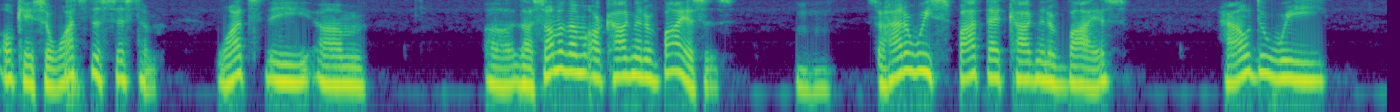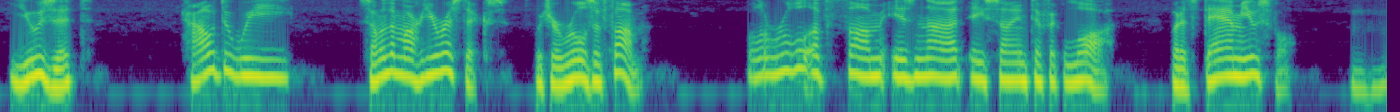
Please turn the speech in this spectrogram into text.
Okay, so what's the system? What's the um, uh, now? Some of them are cognitive biases. hmm So, how do we spot that cognitive bias? How do we use it? How do we? Some of them are heuristics, which are rules of thumb. Well, a rule of thumb is not a scientific law, but it's damn useful. hmm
